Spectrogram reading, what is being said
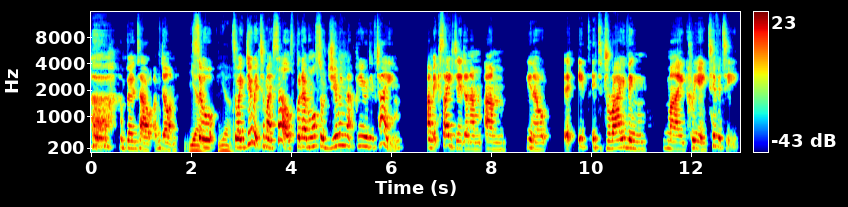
oh, I'm burnt out, I'm done. Yeah. So, yeah. so I do it to myself, but I'm also during that period of time, I'm excited and I'm, I'm you know, it, it, it's driving my creativity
